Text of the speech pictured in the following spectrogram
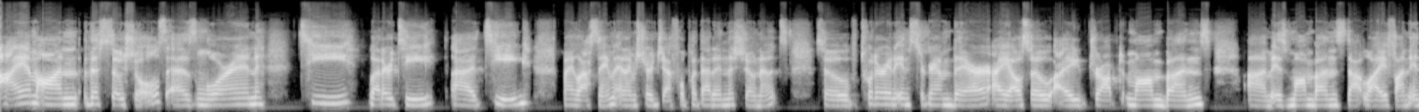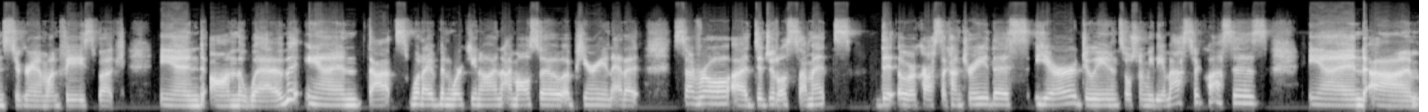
I am on the socials as Lauren T, letter T, uh, Teague, my last name, and I'm sure Jeff will put that in the show notes. So Twitter and Instagram there. I also I dropped Mom Buns um, is mombuns.life on Instagram, on Facebook, and on the web, and that's what I've been working on. I'm also appearing at a, several uh, digital summits or across the country this year doing social media master classes and um,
